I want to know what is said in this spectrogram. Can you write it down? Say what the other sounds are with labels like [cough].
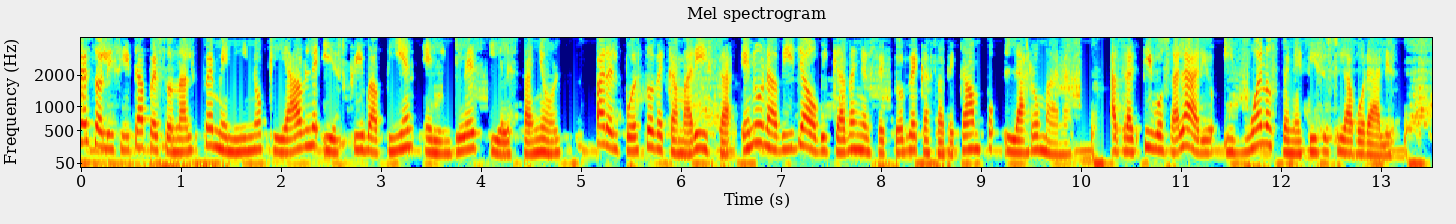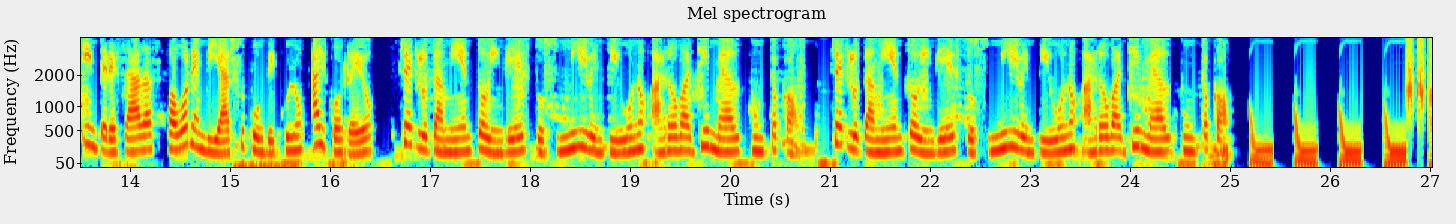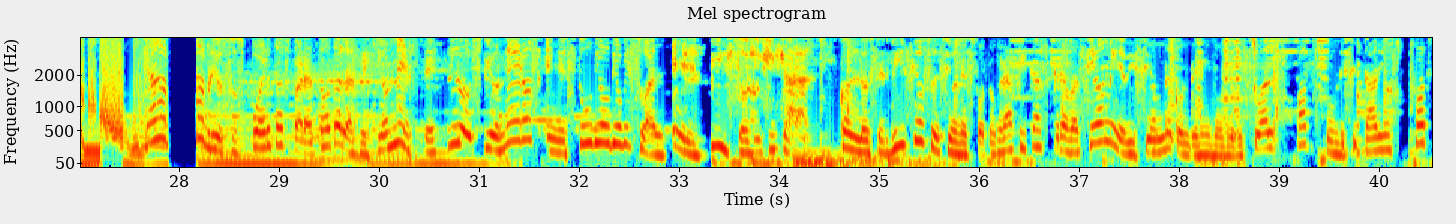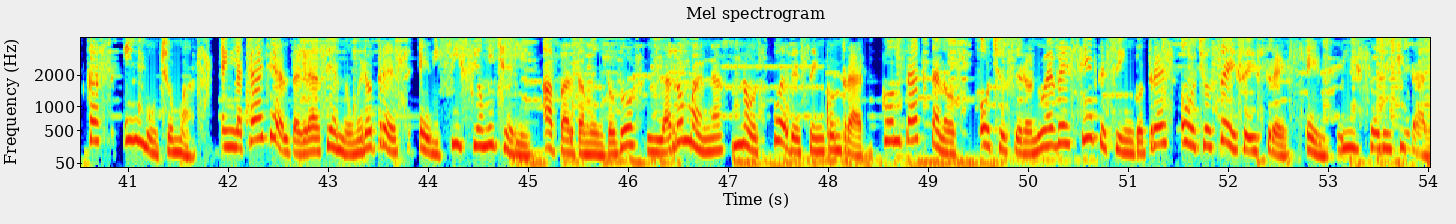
Se solicita personal femenino que hable y escriba bien el inglés y el español para el puesto de camarista en una villa ubicada en el sector de Casa de Campo, La Romana. Atractivo salario y buenos beneficios laborales. Interesadas, favor enviar su currículum al correo reclutamientoingles 2021 arroba gmail.com reclutamientoingles 2021 arroba Ya abrió sus puertas para toda la región este, los pioneros en estudio audiovisual, El Piso Digital. Con los servicios, sesiones fotográficas, grabación y edición de contenido audiovisual, spots publicitarios, podcasts y mucho más. En la calle Altagracia número 3, edificio Micheli, apartamento 2, La Romana, nos puedes encontrar. Contáctanos 809-753-8663. El Piso Digital.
